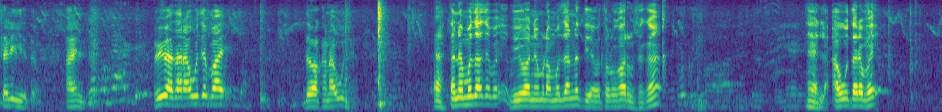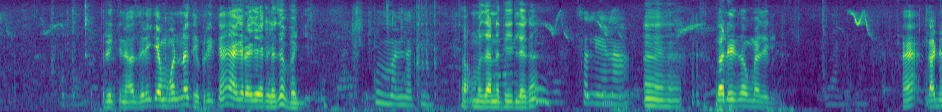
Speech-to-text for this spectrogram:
ચલી ગયો તો. હાલ. વિવાહ તારે આવું છે ભાઈ? દવાખાના આવું છે? તને મજા છે ભાઈ? વિવાહને હમણાં મજા નથી હવે થોડું સારું છે કા? હેલ આવું તારે ભાઈ? પ્રીતિને હાજરી કેમ મન નથી? પ્રીતિ હા આગળ આગળ એકલે છે ભાઈ? મન નથી. મજા નથી એટલે કા? ગાડી ચોકમાં જ એકલી. હે? ગાડી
